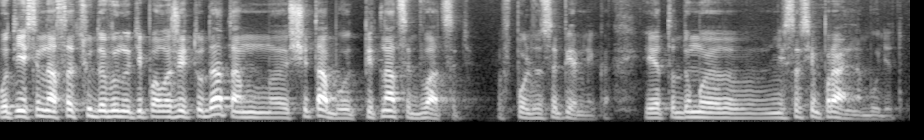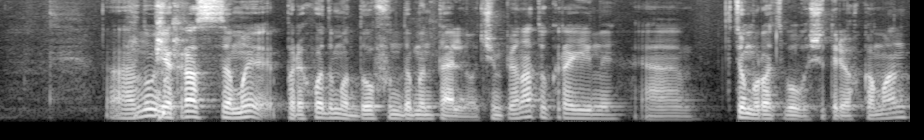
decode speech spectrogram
вот если нас отсюда вынуть и положить туда, там э, счета будут 15-20 в пользу соперника. И это, думаю, не совсем правильно будет. Е, Ну, якраз ми переходимо до фундаментального чемпіонату України. Е, В цьому році було з чотирьох команд.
